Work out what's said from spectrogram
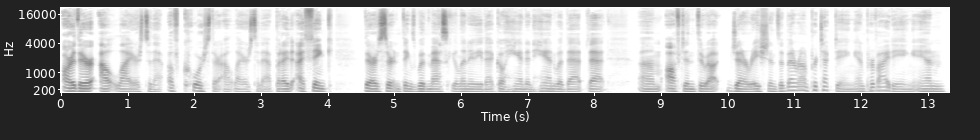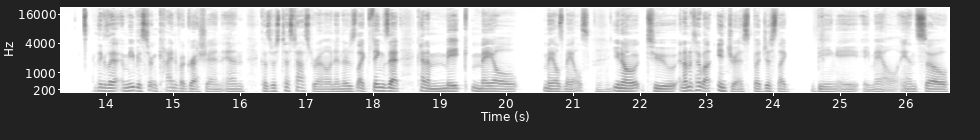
are there outliers to that? Of course, there are outliers to that. But I, I think there are certain things with masculinity that go hand in hand with that, that um, often throughout generations have been around protecting and mm-hmm. providing and things like that. And maybe a certain kind of aggression and because there's testosterone and there's like things that kind of make male males males, you know, to and I'm not talking about interest, but just like being a a male, and so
